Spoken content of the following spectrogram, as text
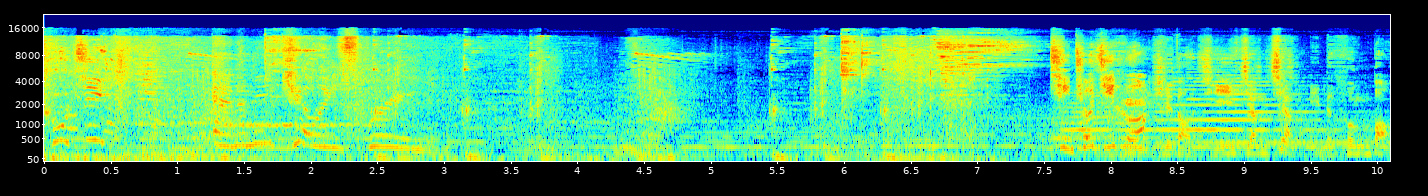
出击。Killing spree. 请求集合。预知到即将降临的风暴，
